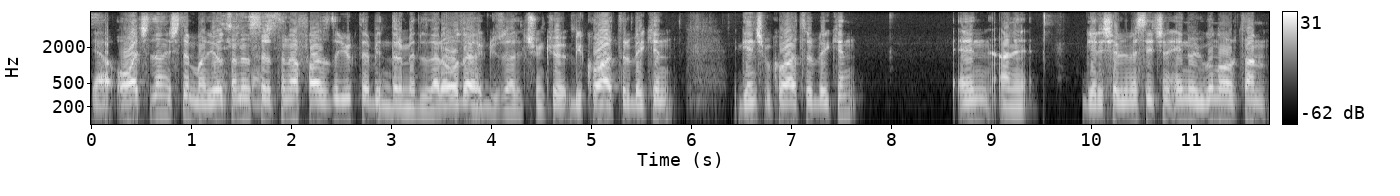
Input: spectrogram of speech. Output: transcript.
Ya o açıdan işte Mariota'nın sırtına fazla yük de bindirmediler. O da güzel. Çünkü bir quarterback'in genç bir quarterback'in en hani gelişebilmesi için en uygun ortam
